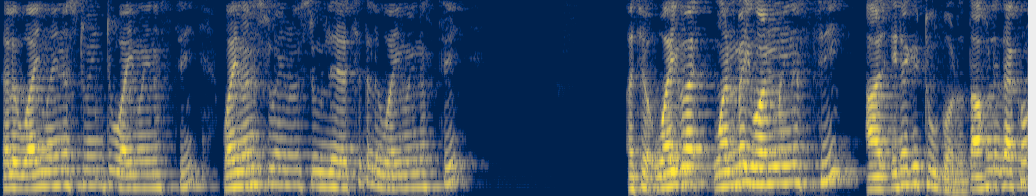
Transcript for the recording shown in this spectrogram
তাহলে y minus two into y minus three y minus two y minus two মিলে যাচ্ছে তাহলে ওয়াই মাইনাস থ্রি আচ্ছা y by one by one minus three আর এটাকে টু করো তাহলে দেখো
